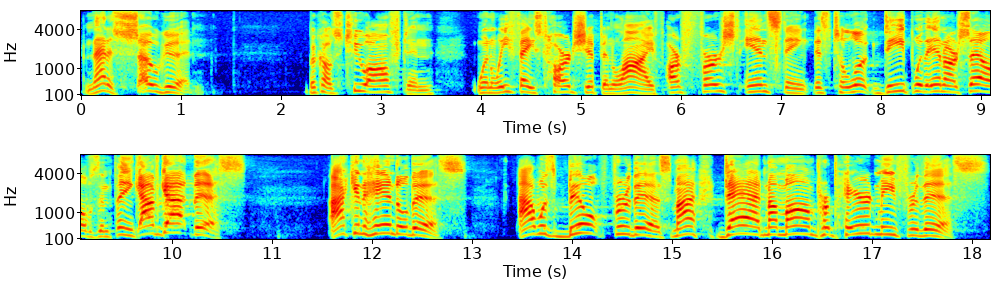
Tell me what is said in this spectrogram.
And that is so good because too often when we faced hardship in life, our first instinct is to look deep within ourselves and think, I've got this. I can handle this. I was built for this. My dad, my mom prepared me for this.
